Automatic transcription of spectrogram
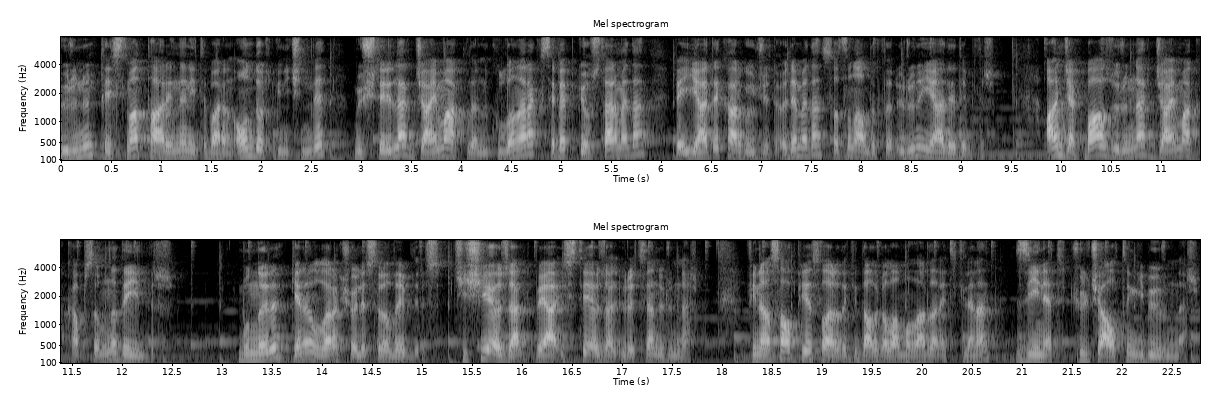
ürünün teslimat tarihinden itibaren 14 gün içinde müşteriler cayma haklarını kullanarak sebep göstermeden ve iade kargo ücreti ödemeden satın aldıkları ürünü iade edebilir. Ancak bazı ürünler cayma hakkı kapsamında değildir. Bunları genel olarak şöyle sıralayabiliriz. Kişiye özel veya isteğe özel üretilen ürünler. Finansal piyasalardaki dalgalanmalardan etkilenen ziynet, külçe altın gibi ürünler.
